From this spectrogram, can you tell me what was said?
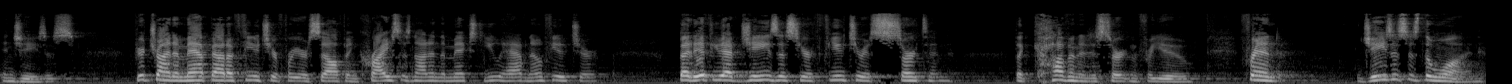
in Jesus. If you're trying to map out a future for yourself and Christ is not in the mix, you have no future. But if you have Jesus, your future is certain. The covenant is certain for you. Friend, Jesus is the one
